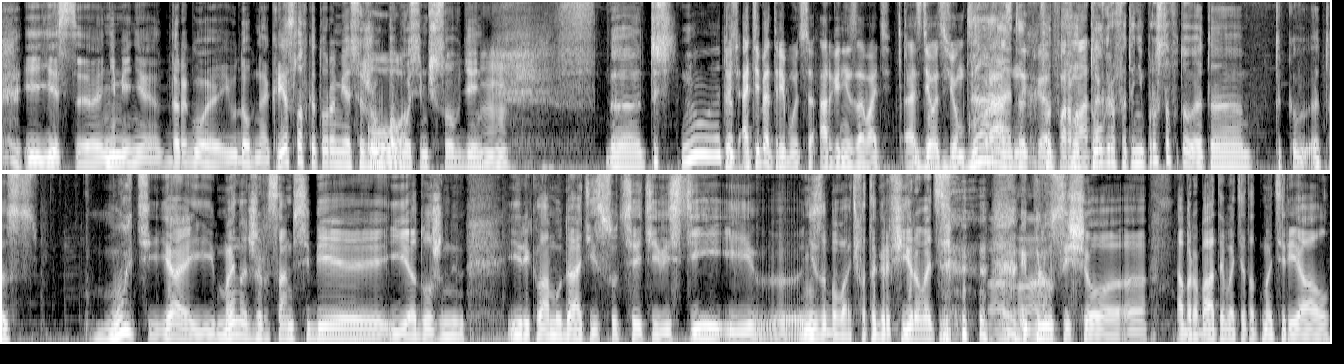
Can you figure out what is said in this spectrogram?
И есть э, не менее дорогое и удобное кресло, в котором я сижу О. по 8 часов в день. Мгм. Э, то есть, ну, это... То есть от тебя требуется организовать, а, сделать съемку в да, разных это э, фо- форматах. фотограф это не просто фото, это, это мульти. Я и менеджер сам себе, и я должен и рекламу дать, и соцсети вести, и э, не забывать фотографировать. И плюс еще э, обрабатывать этот материал,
